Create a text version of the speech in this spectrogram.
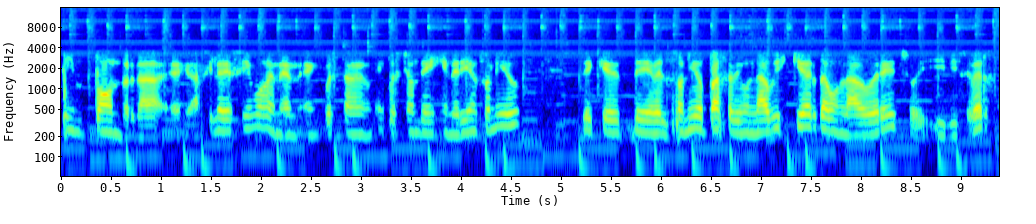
ping-pong, ¿verdad? Eh, así le decimos en, en, cuestión, en cuestión de ingeniería en sonido, de que el sonido pasa de un lado izquierdo a un lado derecho y, viceversa.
